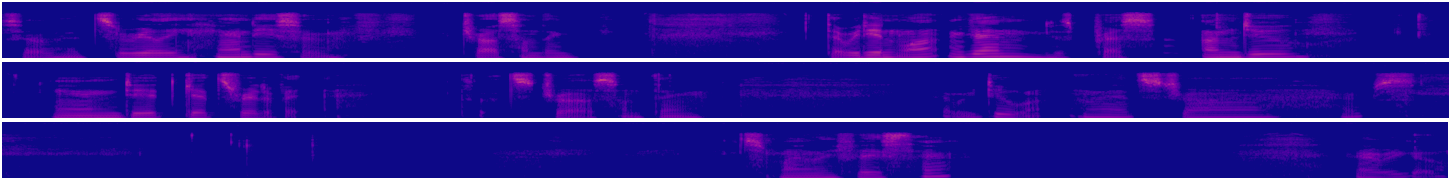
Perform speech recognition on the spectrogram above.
So it's really handy. So draw something that we didn't want again, just press undo and it gets rid of it. So let's draw something that we do want. Let's draw, oops, smiley face there. There we go.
